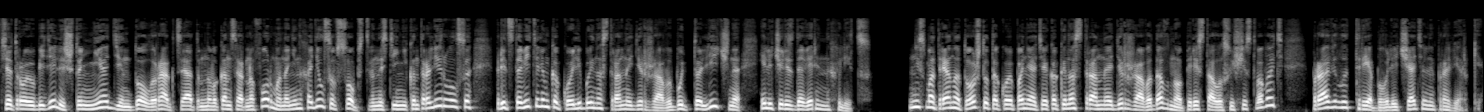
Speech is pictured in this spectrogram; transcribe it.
Все трое убедились, что ни один доллар акций атомного концерна Формана не находился в собственности и не контролировался представителем какой-либо иностранной державы, будь то лично или через доверенных лиц. Несмотря на то, что такое понятие, как иностранная держава, давно перестало существовать, правила требовали тщательной проверки.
